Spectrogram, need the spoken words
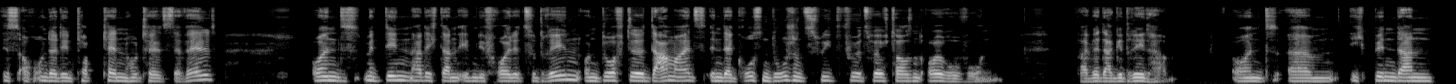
ist auch unter den Top Ten Hotels der Welt. Und mit denen hatte ich dann eben die Freude zu drehen und durfte damals in der großen Dogen Suite für 12.000 Euro wohnen, weil wir da gedreht haben. Und ähm, ich bin dann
